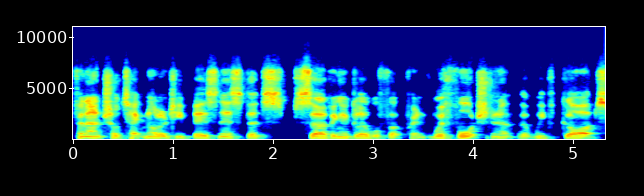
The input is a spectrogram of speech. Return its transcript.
financial technology business that's serving a global footprint. We're fortunate that we've got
